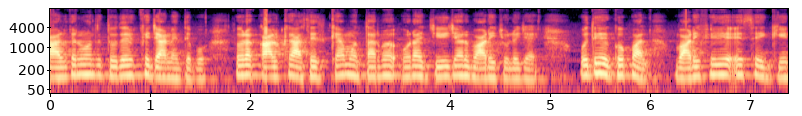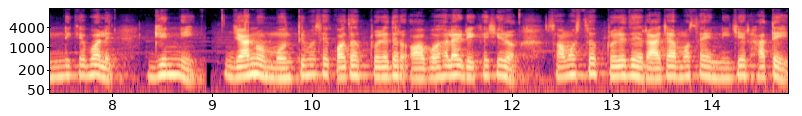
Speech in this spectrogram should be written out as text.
কালকের মধ্যে তোদেরকে জানিয়ে দেবো। তোরা কালকে আসিস, কেমন? তারপর ওরা যে যার বাড়ি চলে যায়। ওদিকে গোপাল বাড়ি ফিরে এসে গিন্নিকে বলে, গিন্নি, জানো, মন্ত্রীমশাই কত প্রজাদের অবহেলায় রেখেছিল। সমস্ত প্রজাদের রাজা মশাই নিজের হাতেই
